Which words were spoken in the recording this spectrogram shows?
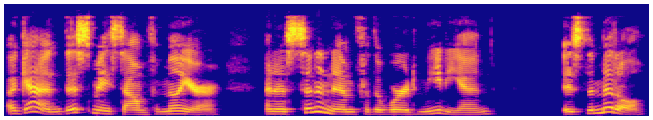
Again, this may sound familiar, and a synonym for the word median is the middle.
